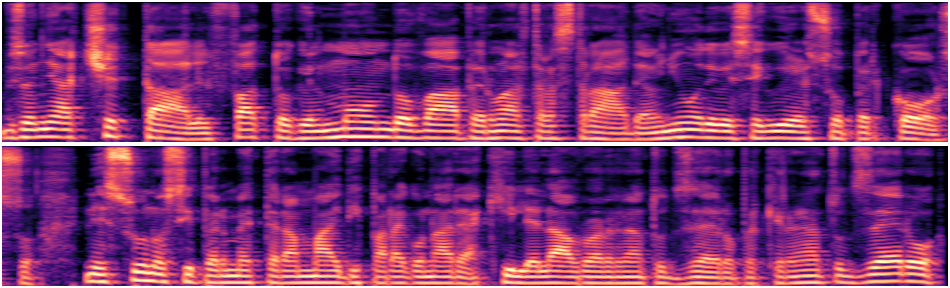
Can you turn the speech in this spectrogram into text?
bisogna accettare il fatto che il mondo va per un'altra strada e ognuno deve seguire il suo percorso. Nessuno si permetterà mai di paragonare Achille Lauro a Renato Zero perché Renato Zero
